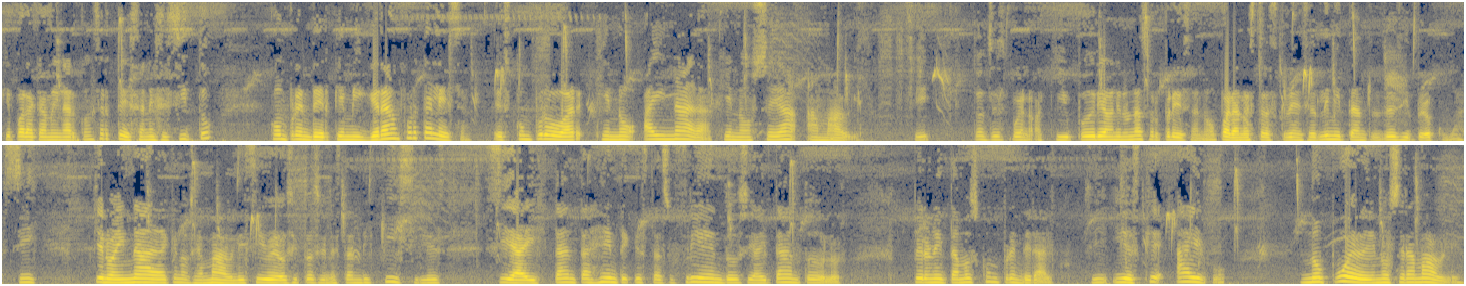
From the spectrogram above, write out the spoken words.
que para caminar con certeza necesito comprender que mi gran fortaleza es comprobar que no hay nada que no sea amable. ¿sí? Entonces, bueno, aquí podría venir una sorpresa, ¿no? Para nuestras creencias limitantes, de decir, pero ¿cómo así? Que no hay nada que no sea amable, si veo situaciones tan difíciles, si hay tanta gente que está sufriendo, si hay tanto dolor. Pero necesitamos comprender algo, ¿sí? Y es que algo no puede no ser amable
